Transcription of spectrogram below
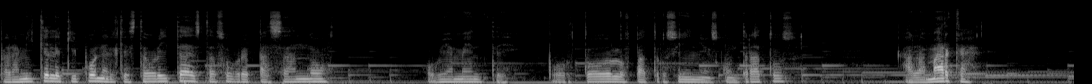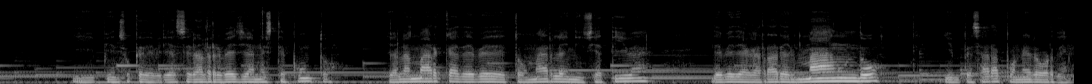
Para mí que el equipo en el que está ahorita está sobrepasando, obviamente, por todos los patrocinios, contratos, a la marca. Y pienso que debería ser al revés ya en este punto. Ya la marca debe de tomar la iniciativa, debe de agarrar el mando y empezar a poner orden,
